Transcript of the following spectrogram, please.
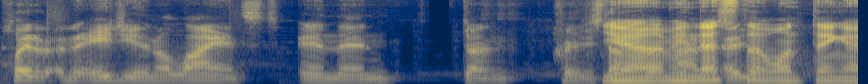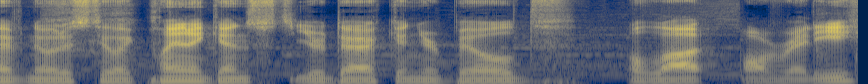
played an AG and Alliance and then done crazy stuff. yeah, I mean that's I- the one thing I've noticed too. Like playing against your deck and your build a lot already.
